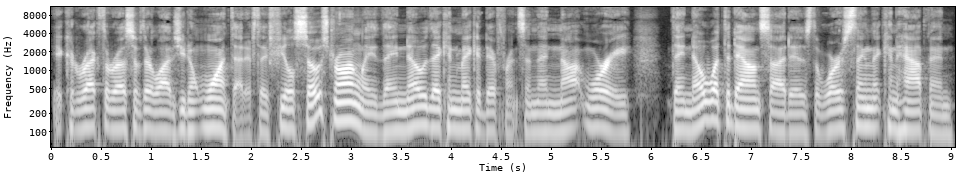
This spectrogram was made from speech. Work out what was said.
it could wreck the rest of their lives. You don't want that. If they feel so strongly, they know they can make a difference and then not worry. They know what the downside is, the worst thing that can happen,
